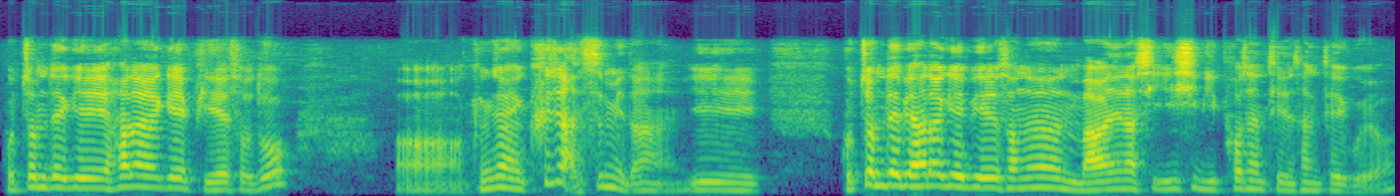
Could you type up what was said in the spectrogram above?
고점 대비 하락에 비해서도 어, 굉장히 크지 않습니다. 이 고점 대비 하락에 비해서는 마이너스 22%인 상태이고요.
